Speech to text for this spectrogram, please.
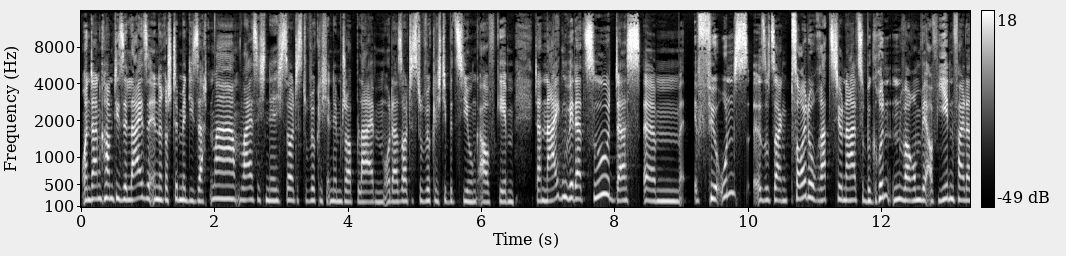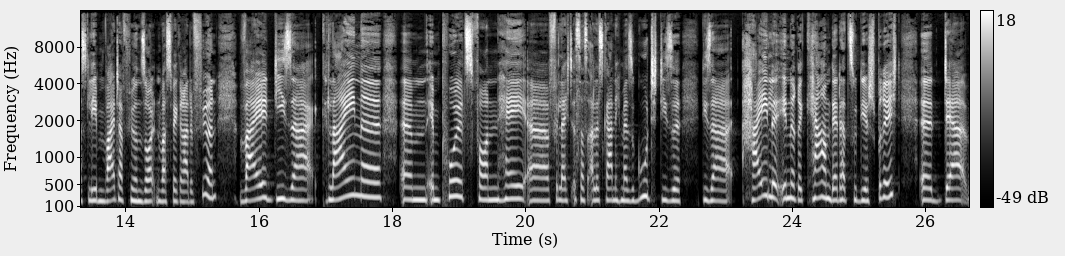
Und dann kommt diese leise innere Stimme, die sagt, ma, weiß ich nicht, solltest du wirklich in dem Job bleiben oder solltest du wirklich die Beziehung aufgeben? Dann neigen wir dazu, das ähm, für uns sozusagen pseudorational zu begründen, warum wir auf jeden Fall das Leben weiterführen sollten, was wir gerade führen weil dieser kleine ähm, Impuls von, hey, äh, vielleicht ist das alles gar nicht mehr so gut, diese, dieser heile innere Kern, der da zu dir spricht, äh, der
